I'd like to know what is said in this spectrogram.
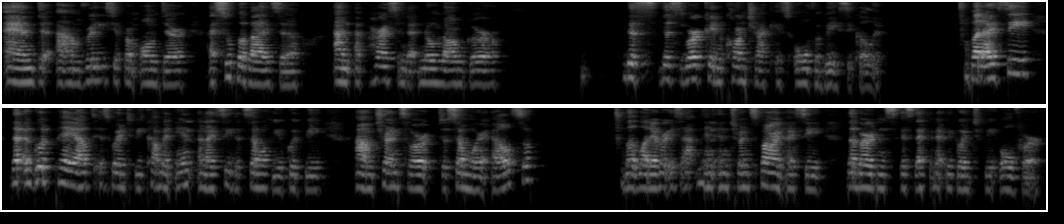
and um, release you from under a supervisor and a person that no longer this this working contract is over basically. But i see that a good payout is going to be coming in and i see that some of you could be um transferred to somewhere else but whatever is happening and transpiring, I see the burdens is definitely going to be over.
